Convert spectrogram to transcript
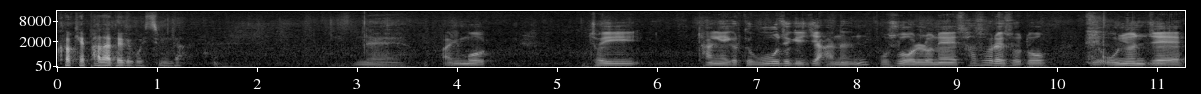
그렇게 받아들이고 있습니다. 네. 아니 뭐 저희 당에 그렇게 우호적이지 않은 보수 언론의 사설에서도 이 5년제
